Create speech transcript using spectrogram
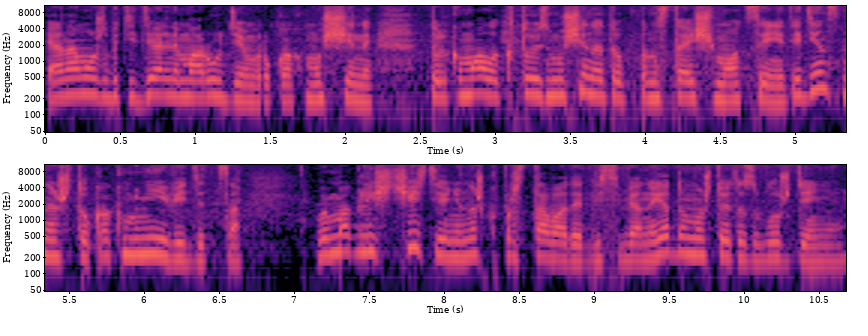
И она может быть идеальным орудием в руках мужчины. Только мало кто из мужчин этого по-настоящему оценит. Единственное, что, как мне видится, вы могли счесть ее немножко простоватой для себя, но я думаю, что это заблуждение.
